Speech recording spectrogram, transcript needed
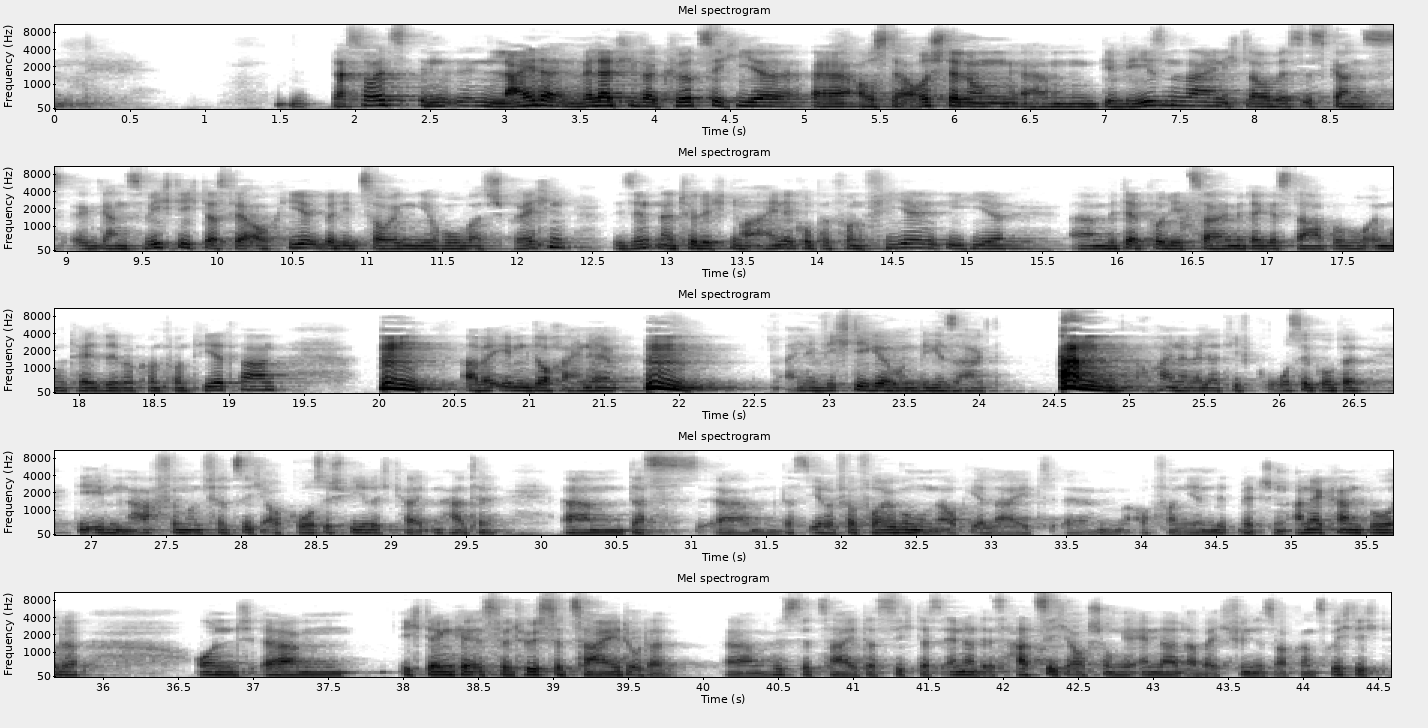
Das soll es leider in relativer Kürze hier äh, aus der Ausstellung ähm, gewesen sein. Ich glaube, es ist ganz, ganz wichtig, dass wir auch hier über die Zeugen Jehovas sprechen. Sie sind natürlich nur eine Gruppe von vielen, die hier äh, mit der Polizei, mit der Gestapo im Hotel Silber konfrontiert waren, aber eben doch eine, eine wichtige und wie gesagt auch eine relativ große Gruppe, die eben nach 45 auch große Schwierigkeiten hatte ähm, dass, ähm, dass ihre Verfolgung und auch ihr Leid ähm, auch von ihren Mitmenschen anerkannt wurde. Und ich denke, es wird höchste Zeit oder höchste Zeit, dass sich das ändert. Es hat sich auch schon geändert, aber ich finde es auch ganz richtig,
